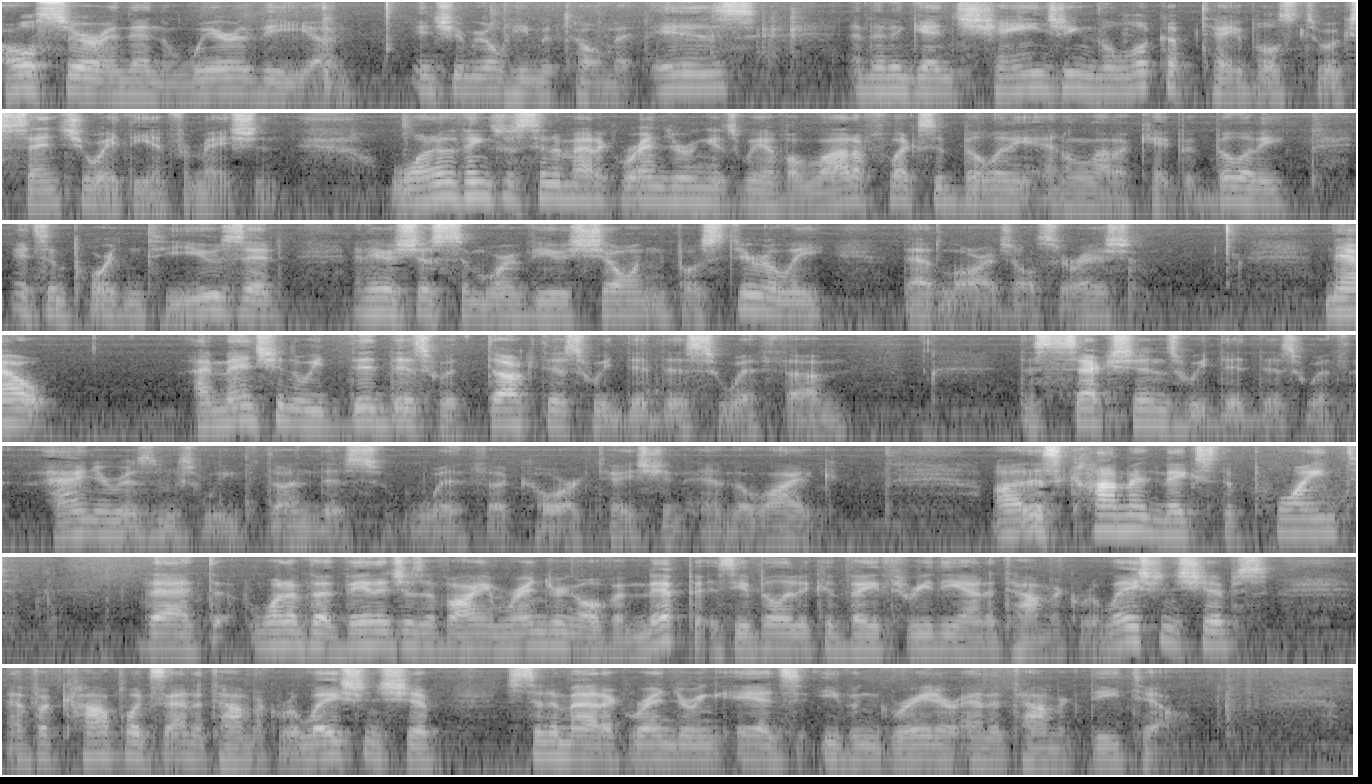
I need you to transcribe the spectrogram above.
ulcer and then where the uh, intramural hematoma is. And then again, changing the lookup tables to accentuate the information. One of the things with cinematic rendering is we have a lot of flexibility and a lot of capability. It's important to use it. And here's just some more views showing posteriorly that large ulceration. Now, I mentioned we did this with ductus, we did this with um, dissections, we did this with aneurysms, we've done this with uh, coarctation and the like. Uh, this comment makes the point that one of the advantages of volume rendering over MIP is the ability to convey 3D anatomic relationships. And for complex anatomic relationship, cinematic rendering adds even greater anatomic detail.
